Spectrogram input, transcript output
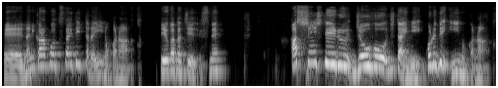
えー、何からこう伝えていったらいいのかなとかっていう形でですね、発信している情報自体にこれでいいのかなと。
